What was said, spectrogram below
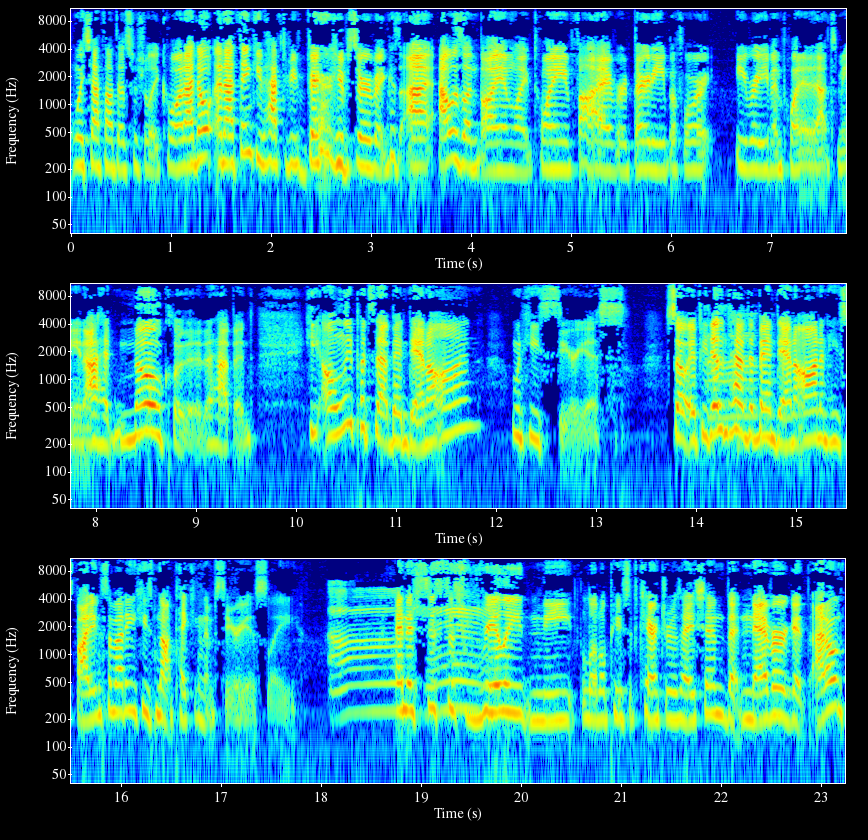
which I thought this was really cool, and I don't, and I think you have to be very observant because I I was on volume like twenty five or thirty before Ira even pointed it out to me, and I had no clue that it had happened. He only puts that bandana on when he's serious. So if he doesn't have the bandana on and he's fighting somebody, he's not taking them seriously. Oh. And it's just this really neat little piece of characterization that never gets. I don't.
